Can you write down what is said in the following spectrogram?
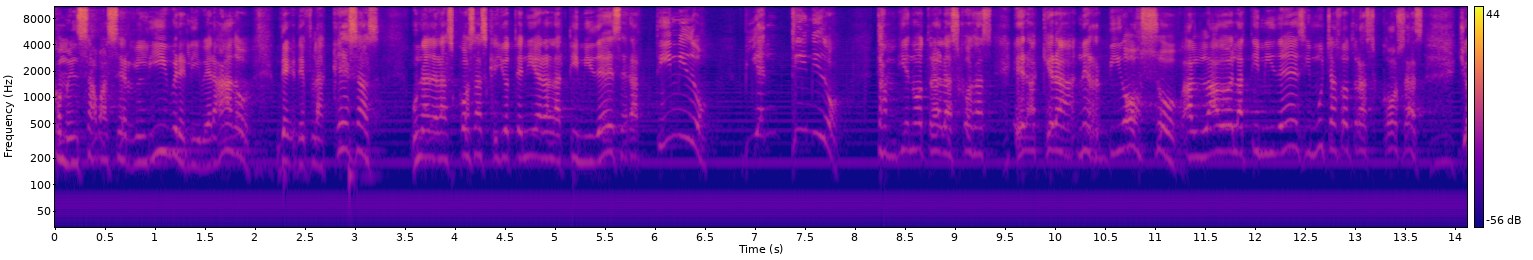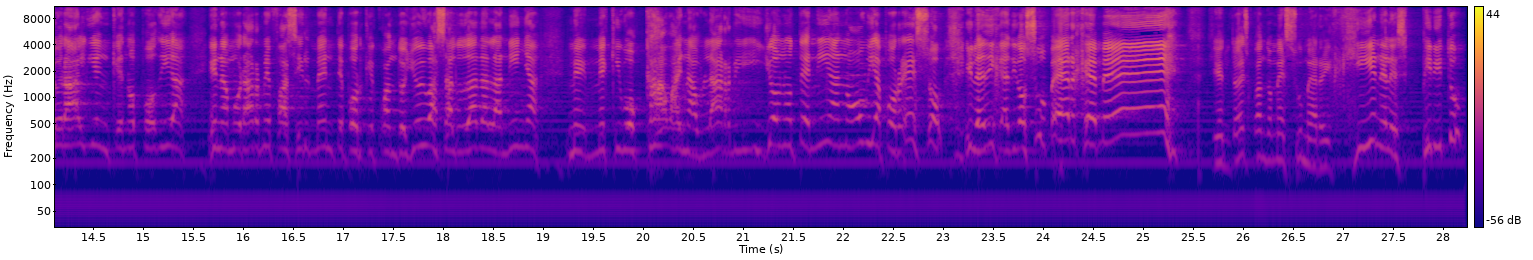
comenzaba a ser libre, liberado de, de flaquezas. Una de las cosas que yo tenía era la timidez, era tímido, bien tímido. También otra de las cosas era que era nervioso al lado de la timidez y muchas otras cosas. Yo era alguien que no podía enamorarme fácilmente porque cuando yo iba a saludar a la niña me, me equivocaba en hablar y yo no tenía novia por eso. Y le dije, Dios, sumérgeme. Y entonces cuando me sumergí en el Espíritu,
